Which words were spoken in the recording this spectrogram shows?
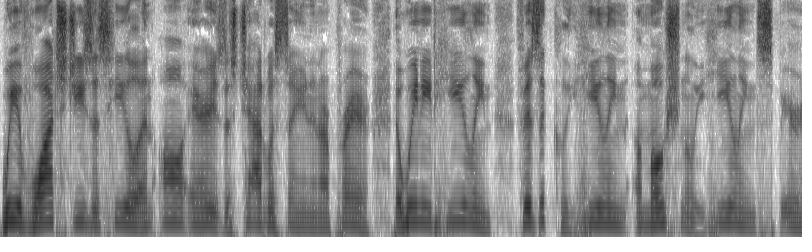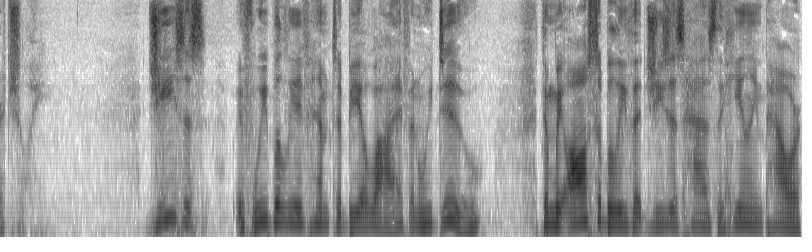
We have watched Jesus heal in all areas, as Chad was saying in our prayer, that we need healing physically, healing emotionally, healing spiritually. Jesus, if we believe him to be alive, and we do, then we also believe that Jesus has the healing power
